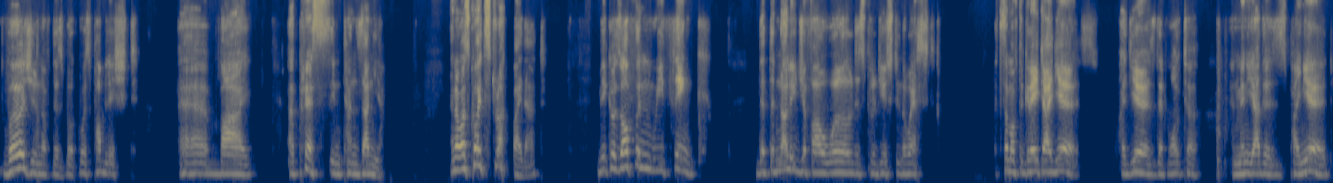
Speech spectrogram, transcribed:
version of this book was published uh, by a press in Tanzania. And I was quite struck by that because often we think that the knowledge of our world is produced in the West. But some of the great ideas, ideas that Walter and many others pioneered,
